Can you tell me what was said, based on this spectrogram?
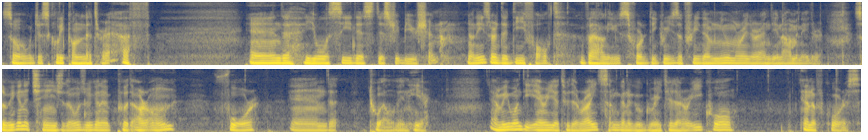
So just click on letter F, and you will see this distribution. Now these are the default values for degrees of freedom, numerator and denominator. So we're going to change those. We're going to put our own 4 and 12 in here and we want the area to the right so I'm going to go greater than or equal and of course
